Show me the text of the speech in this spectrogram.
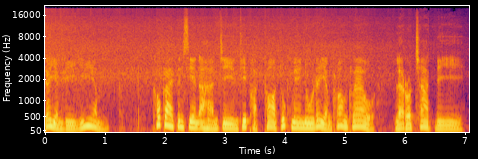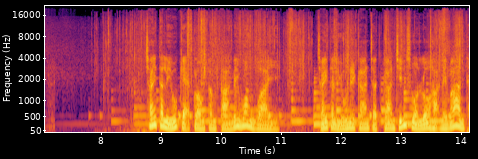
ได้อย่างดีเยี่ยม เขากลายเป็นเซียนอาหารจีนที่ผัดทอดทุกเมนูได้อย่างคล่องแคล่ว และรสชาติดี ใช้ตะหลิวแกะกล่องต่างๆ ได้ว่องไว ใช้ตะหลิวในการจัดการชิ้นส่วนโลหะในบ้านแท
